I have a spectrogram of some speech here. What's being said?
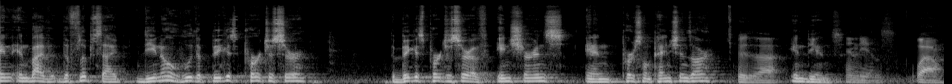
And, and by the, the flip side, do you know who the biggest purchaser, the biggest purchaser of insurance and personal pensions are? Who's that? Indians. Indians. Wow.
